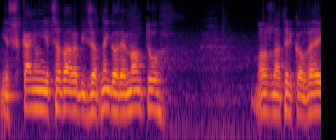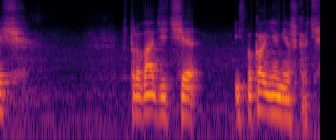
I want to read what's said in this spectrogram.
W mieszkaniu nie trzeba robić żadnego remontu. Można tylko wejść, wprowadzić się i spokojnie mieszkać.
